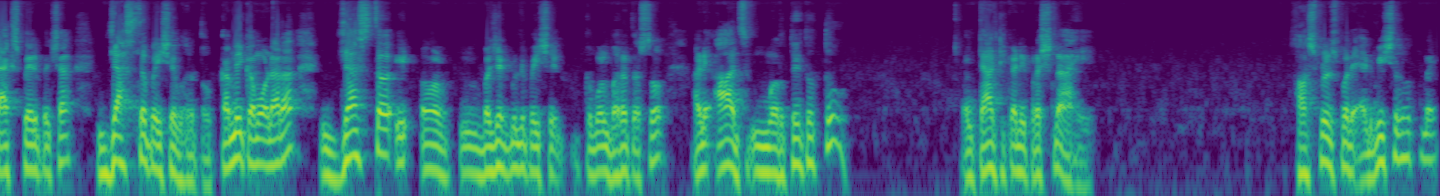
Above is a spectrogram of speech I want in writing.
टॅक्स पेअरपेक्षा जास्त पैसे भरतो. कमी कमवणारा जास्त बजेटमध्ये पैसे कमवून भरत असतो आणि आज मरतोय तो तो. आणि त्या ठिकाणी प्रश्न आहे हॉस्पिटल्समध्ये ॲडमिशन होत नाही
